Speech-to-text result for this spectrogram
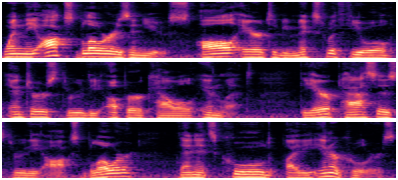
When the aux blower is in use, all air to be mixed with fuel enters through the upper cowl inlet. The air passes through the aux blower, then it's cooled by the intercoolers.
